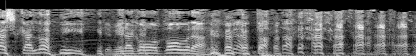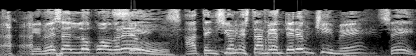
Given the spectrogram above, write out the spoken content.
a, Scaloni. Que mira cómo cobra. que no es el loco Abreu. Sí. Atención, Me- está Me enteré un chisme, ¿eh? Sí.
